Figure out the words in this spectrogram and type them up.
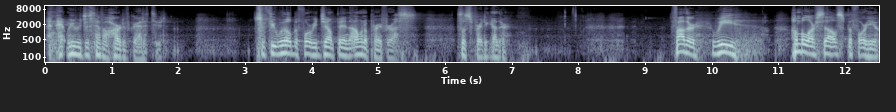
And that we would just have a heart of gratitude. So, if you will, before we jump in, I want to pray for us. So, let's pray together. Father, we humble ourselves before you.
